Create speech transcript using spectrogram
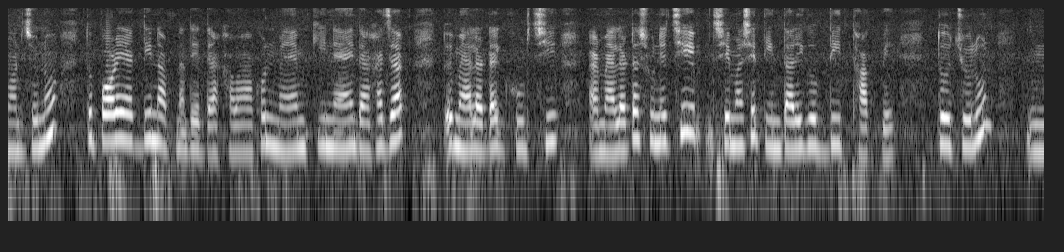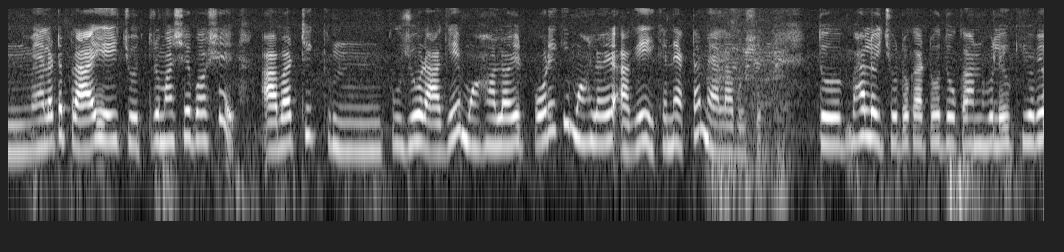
আমার জন্য। তো পরে একদিন আপনাদের দেখাবো। এখন ম্যাম কি নেয়, দেখা যাক। তো মেলাটায় ঘুরছি। আর মেলাটা শুনেছি সে মাসে তিন তারিখ অবধি থাকবে। তো চলুন মেলাটা প্রায় এই চৈত্র মাসে বসে। আবার ঠিক পুজোর আগে, মহালয়ের পরে কি মহালয়ের আগে এখানে একটা মেলা বসে। তো ভালোই, ছোটোখাটো দোকান হলেও কী হবে,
